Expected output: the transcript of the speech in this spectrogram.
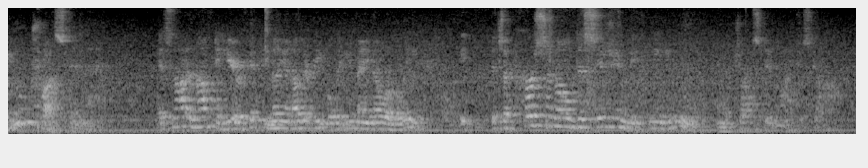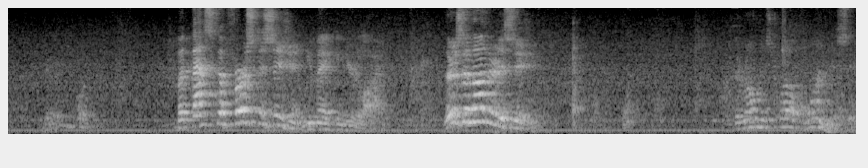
You trust in that. It's not enough to hear 50 million other people that you may know or believe. It, it's a personal decision between you and a just and righteous God. Very important. But that's the first decision you make in your life. There's another decision. The Romans 12:1 decision.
